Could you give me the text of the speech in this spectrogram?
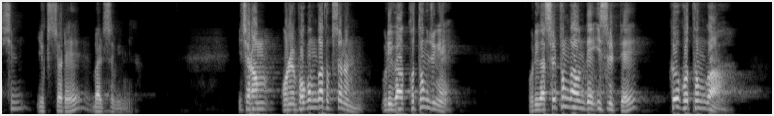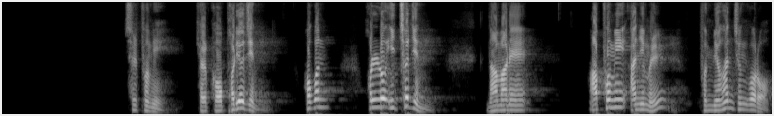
16절의 말씀입니다. 이처럼 오늘 복음과 독서는 우리가 고통 중에 우리가 슬픔 가운데 있을 때 그 고통과 슬픔이 결코 버려진 혹은 홀로 잊혀진 나만의 아픔이 아님을 분명한 증거로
